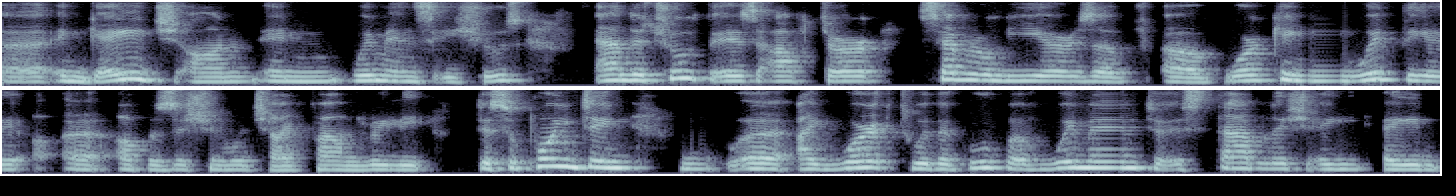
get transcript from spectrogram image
uh, engage on in women's issues and the truth is, after several years of, of working with the uh, opposition, which I found really disappointing, uh, I worked with a group of women to establish a, a,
